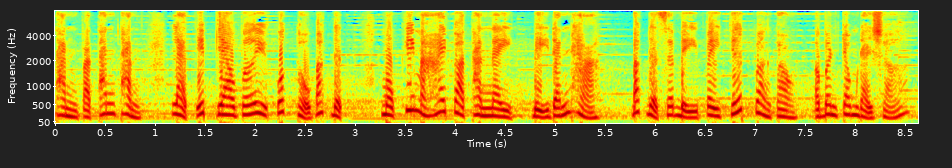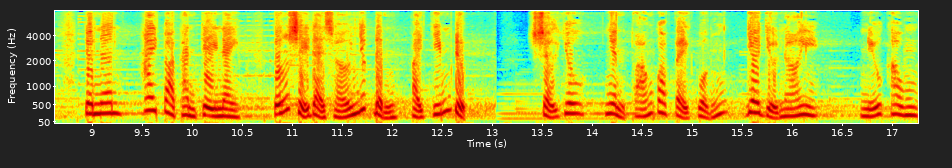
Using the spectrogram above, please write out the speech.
Thành và Thanh Thành là tiếp giao với quốc thổ Bắc địch. Một khi mà hai tòa thành này bị đánh hạ, Bắc địch sẽ bị vây chết hoàn toàn ở bên trong đại sở. Cho nên, hai tòa thành trì này, tướng sĩ đại sở nhất định phải chiếm được. Sở Du nhìn thoáng qua Vệ Quẩn, do dự nói: "Nếu không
